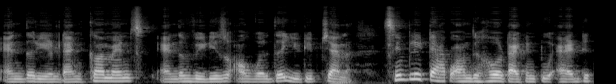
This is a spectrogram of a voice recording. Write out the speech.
and the real-time comments and the videos over the youtube channel. Simply tap on the heart icon to add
